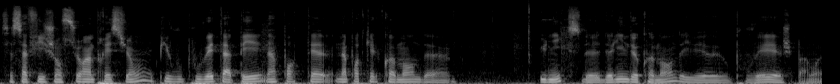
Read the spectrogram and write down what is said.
ça s'affiche en surimpression et puis vous pouvez taper n'importe quelle commande euh, Unix de, ligne de commande et euh, vous pouvez, je sais pas moi,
